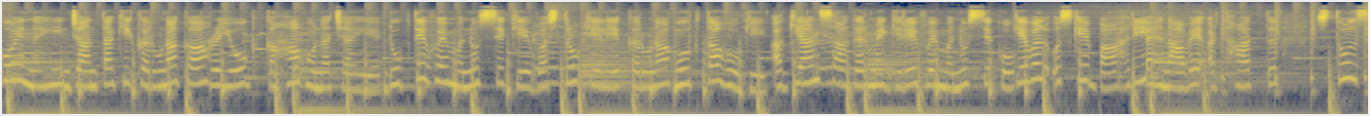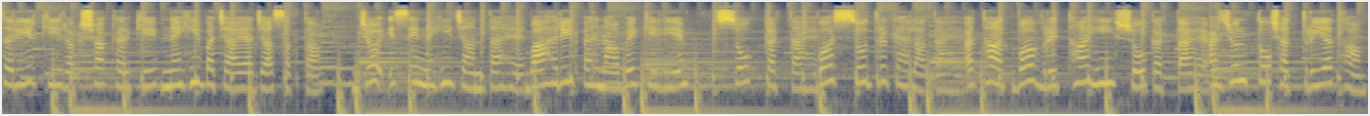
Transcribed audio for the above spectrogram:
कोई नहीं जानता कि करुणा का प्रयोग कहाँ होना चाहिए। डूबते हुए मनुष्य के वस्त्रों के लिए करुणा मूर्खता होगी। अज्ञान सागर में गिरे हुए मनुष्य को केवल उसके बाहरी पहनावे अर्थात स्थूल शरीर की रक्षा करके नहीं बचाया जा सकता। जो इसे नहीं जानता है, बाहरी पहनावे के लिए शोक करता है। वह शूद्र कहलाता है, अर्थात वह वृद्धा ही शोक करता है। अर्जुन तो क्षत्रिय था,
